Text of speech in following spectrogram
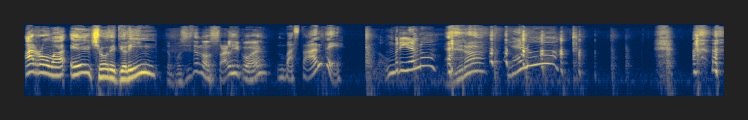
Arroba el show de Piolín. Te pusiste nostálgico, ¿eh? Bastante. Hombre, míralo. Mira. Míralo.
